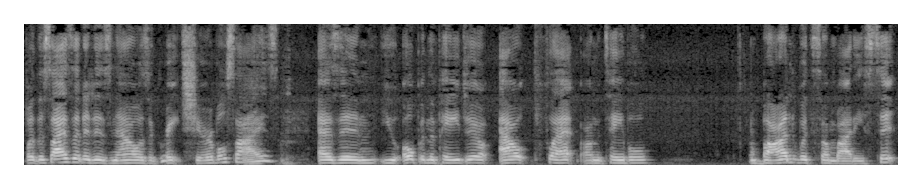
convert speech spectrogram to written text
but the size that it is now is a great shareable size, as in you open the page out flat on the table, bond with somebody, sit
